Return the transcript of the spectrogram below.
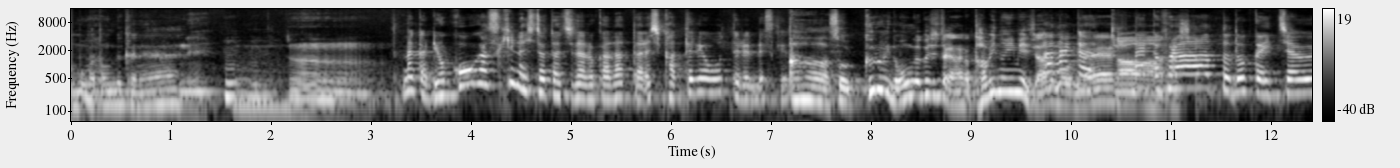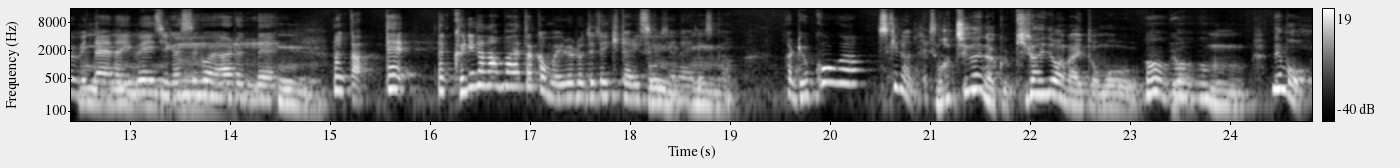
ンボが飛んでてね。ね、うんなんか旅行が好きな人たちなのかなって私勝手に思ってるんですけど。ああそうくるりの音楽自体がなんか旅のイメージあるもんね。あなんかなんかふらーっとどっか行っちゃうみたいなイメージがすごいあるんで。うんなんかでなんか国の名前とかもいろいろ出てきたりするじゃないですか,、うんうん旅行が好きなんですか、間違いなく嫌いではないと思うよ、うんうんうん。うん。でも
